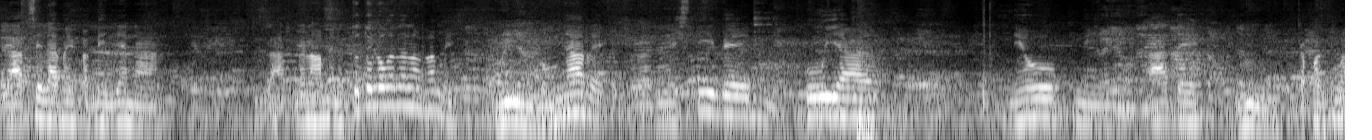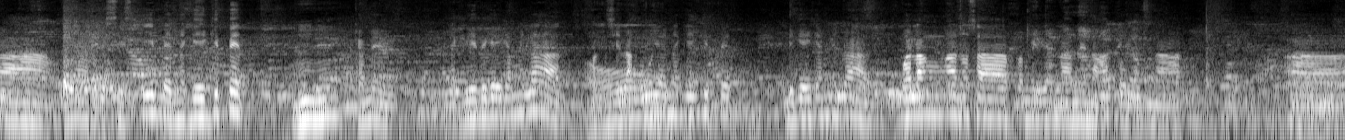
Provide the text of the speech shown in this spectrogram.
lahat sila may pamilya na lahat na lang kami. Nagtutulungan na lang kami. Mm. Kung nyari, katulad ni Steven, ni Kuya, ni Hope, ni Ate. Mm. Kapag ma, kunyari, si Steven nagigipit, Mhm. kami, nagbibigay kami lahat. Pag Oh. sila Kuya nagigipit, bigay kami lahat. Walang ano sa pamilya namin na katulad na ah,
